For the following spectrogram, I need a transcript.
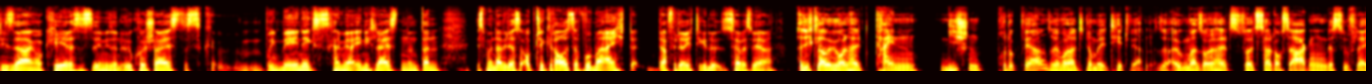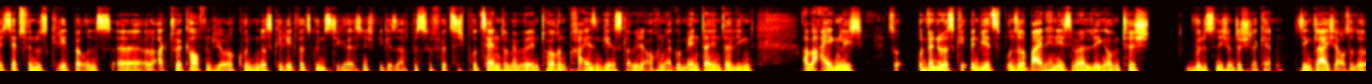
die sagen, okay, das ist irgendwie so ein Ökoscheiß, das bringt mir eh nichts, das kann mir eh nicht leisten und dann ist man da wieder aus Optik raus, obwohl man eigentlich dafür der richtige Service wäre. Also ich glaube, wir wollen halt keinen Nischenprodukt werden, sondern wir wollen halt die Normalität werden. Also irgendwann soll halt, sollst du halt auch sagen, dass du vielleicht, selbst wenn du das Gerät bei uns, äh, oder aktuell kaufen natürlich auch noch Kunden das Gerät, weil es günstiger ist, nicht? Wie gesagt, bis zu 40 Prozent. Und wenn wir den teuren Preisen gehen, ist, glaube ich, auch ein Argument dahinter liegend. Aber eigentlich, so, und wenn du das, wenn wir jetzt unsere beiden Handys immer legen auf den Tisch, würdest du nicht Unterschied erkennen. Die sehen gleich aus. Also,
